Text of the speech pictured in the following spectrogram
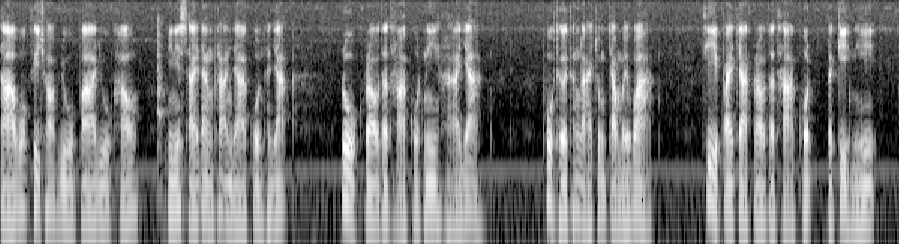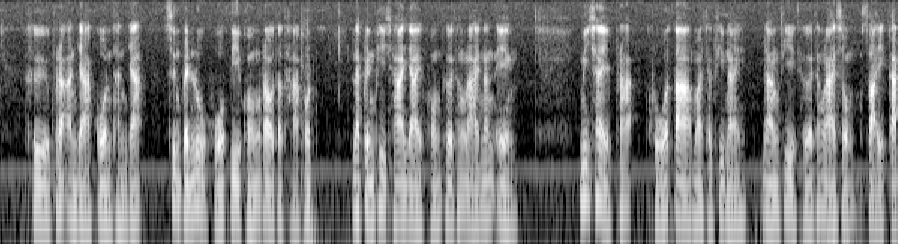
สาวกที่ชอบอยู่ป่าอยู่เขา มีนิสัยดังพระัญญาโกณทยะ ลูกเราตถาคตนี้หายาก พวกเธอทั้งหลายจงจำไว้ว่า ที่ไปจากเราตถาคตตะกี้นี้ คือพระอัญญาโกณทัญญะ ซึ่งเป็นลูกหัวปีของเราตถาคต และเป็นพี่ชายใหญ่ของเธอทั้งหลายนั่นเองมิใช่พระขัวตามาจากที่ไหน ดังที่เธอทั้งหลายสงสัยกัน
